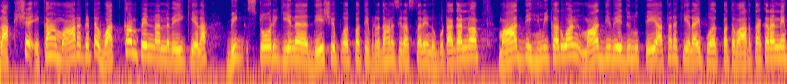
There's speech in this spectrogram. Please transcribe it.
ලක්ෂ එකා මාරකට වත්කම් පෙන්වන්න වෙයි කියලා බිග් ස්ටෝරි කියන දේශීය පුවත්පතේ ප්‍රධාන සිරස්තලයෙන් උපුටා ගන්නවා මාධ්‍ය හිමිකරුවන් මාධ්‍යවේදිනුත් ඒ අතර කියලායි පුවත්පත වාර්තා කරන්නේ.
